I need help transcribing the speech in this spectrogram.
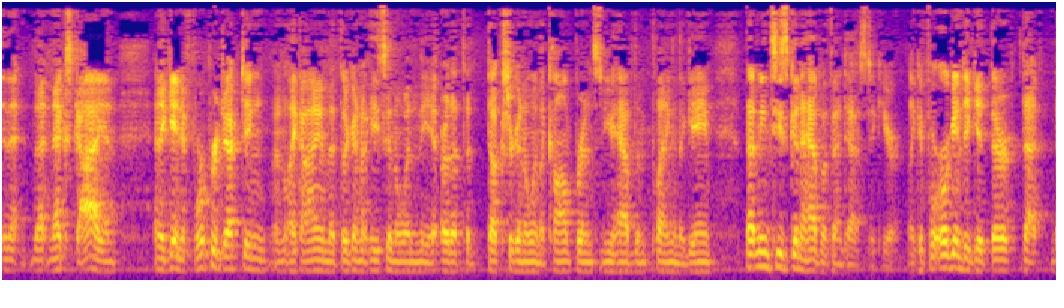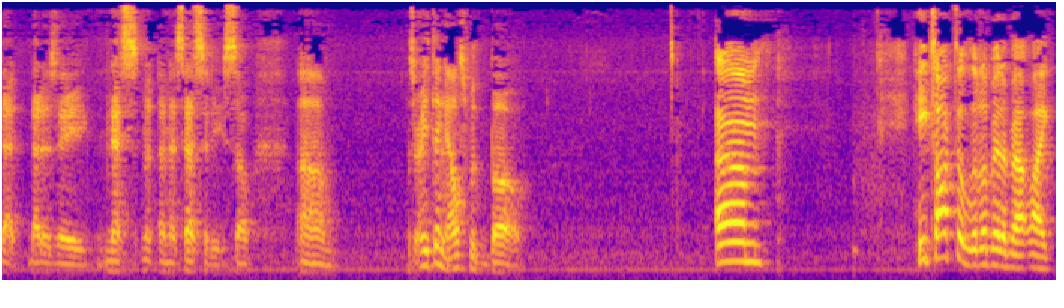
that, that next guy. And and again, if we're projecting, and like I am, that they're gonna he's gonna win the or that the Ducks are gonna win the conference, and you have them playing in the game, that means he's gonna have a fantastic year. Like if we're Oregon to get there, that that that is a, a necessity. So. Um, there anything else with Bo? Um, he talked a little bit about like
